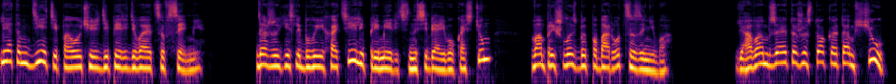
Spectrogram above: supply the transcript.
Летом дети по очереди переодеваются в Сэмми. Даже если бы вы и хотели примерить на себя его костюм, вам пришлось бы побороться за него». «Я вам за это жестоко отомщу!»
